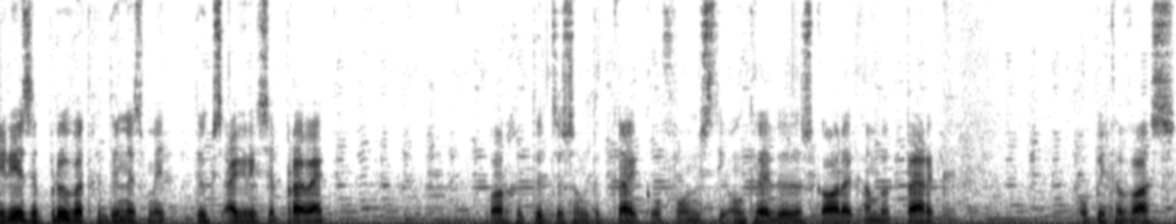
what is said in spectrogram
Hierdie is 'n proef wat gedoen is met Dux Agri se Proact waar getoets is om te kyk of ons die onkruiddoder skade kan beperk op die gewas.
